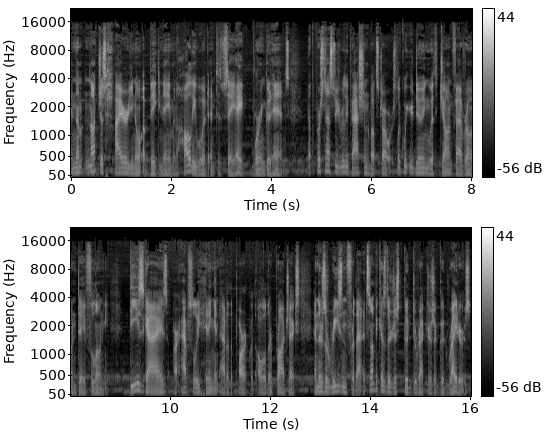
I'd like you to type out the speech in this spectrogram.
and then not just hire, you know, a big name in Hollywood and to say, hey, we're in good hands. Now, the person has to be really passionate about Star Wars. Look what you're doing with Jon Favreau and Dave Filoni. These guys are absolutely hitting it out of the park with all of their projects, and there's a reason for that. It's not because they're just good directors or good writers.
